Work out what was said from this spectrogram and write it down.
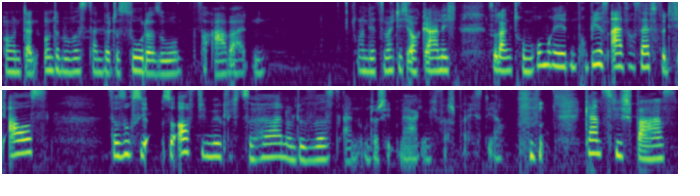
und dein Unterbewusstsein wird es so oder so verarbeiten. Und jetzt möchte ich auch gar nicht so lange drum rumreden. Probier es einfach selbst für dich aus. Versuch sie so oft wie möglich zu hören und du wirst einen Unterschied merken. Ich verspreche es dir. Ganz viel Spaß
